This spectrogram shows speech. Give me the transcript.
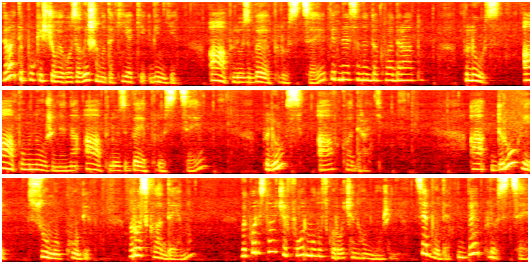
давайте поки що його залишимо такий, як він є. а плюс b плюс c піднесене до квадрату, плюс а помножене на а плюс b плюс c, плюс а в квадраті. А другий суму кубів розкладемо, використовуючи формулу скороченого множення. Це буде b плюс c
